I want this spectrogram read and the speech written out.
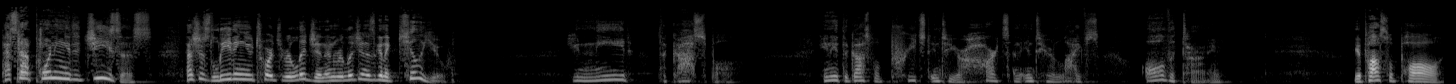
That's not pointing you to Jesus. That's just leading you towards religion, and religion is going to kill you. You need the gospel. You need the gospel preached into your hearts and into your lives all the time. The Apostle Paul,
